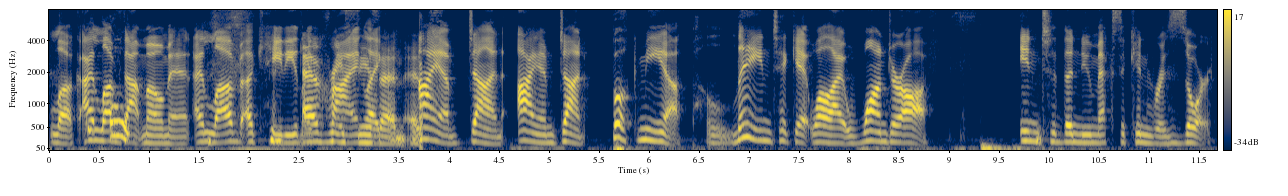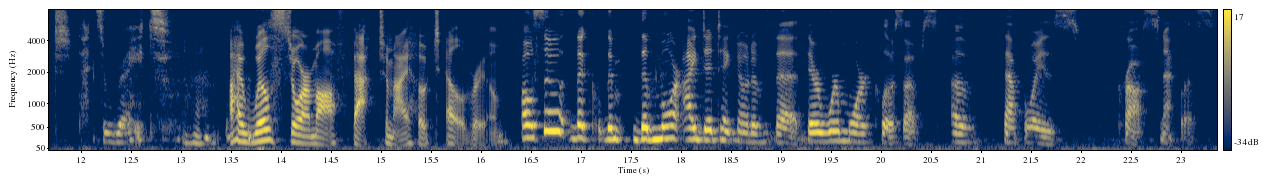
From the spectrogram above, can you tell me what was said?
Look, I love Oh. that moment. I love a Katie like Every crying like it's- I am done. I am done. Book me a plane ticket while I wander off into the New Mexican resort. That's right. I will storm off back to my hotel room. Also, the the the more I did take note of the, there were more close-ups of that boy's cross necklace.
